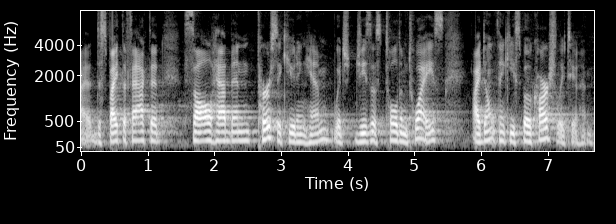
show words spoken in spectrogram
Uh, despite the fact that Saul had been persecuting him, which Jesus told him twice, I don't think he spoke harshly to him.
